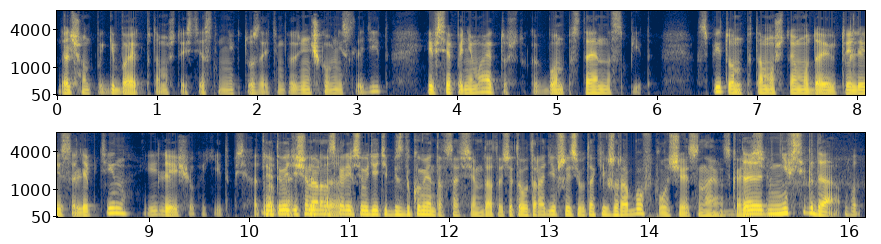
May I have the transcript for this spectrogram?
Дальше он погибает, потому что, естественно, никто за этим грудничком не следит, и все понимают то, что как бы он постоянно спит. Спит он, потому что ему дают или изолептин, или еще какие-то психотропные. Это ведь еще, наверное, скорее всего, дети без документов совсем, да? То есть это вот родившиеся у таких же рабов, получается, наверное, скорее да всего. не всегда. Вот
